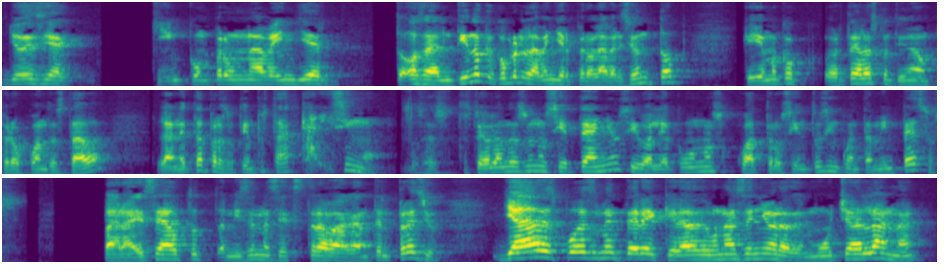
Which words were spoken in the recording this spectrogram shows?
Yo decía, ¿quién compra un Avenger? O sea, entiendo que compren el Avenger, pero la versión top, que yo me acuerdo, ahorita ya las continuaron, pero cuando estaba, la neta para su tiempo estaba carísimo. O sea, te estoy hablando hace unos 7 años y valía como unos 450 mil pesos. Para ese auto a mí se me hacía extravagante el precio. Ya después me enteré que era de una señora de mucha lana,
